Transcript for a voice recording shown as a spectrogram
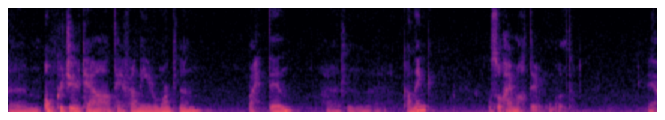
Ehm onkel ger till att ta från ner om morgonen. Bätten till kanning och så hem till om. Ja.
